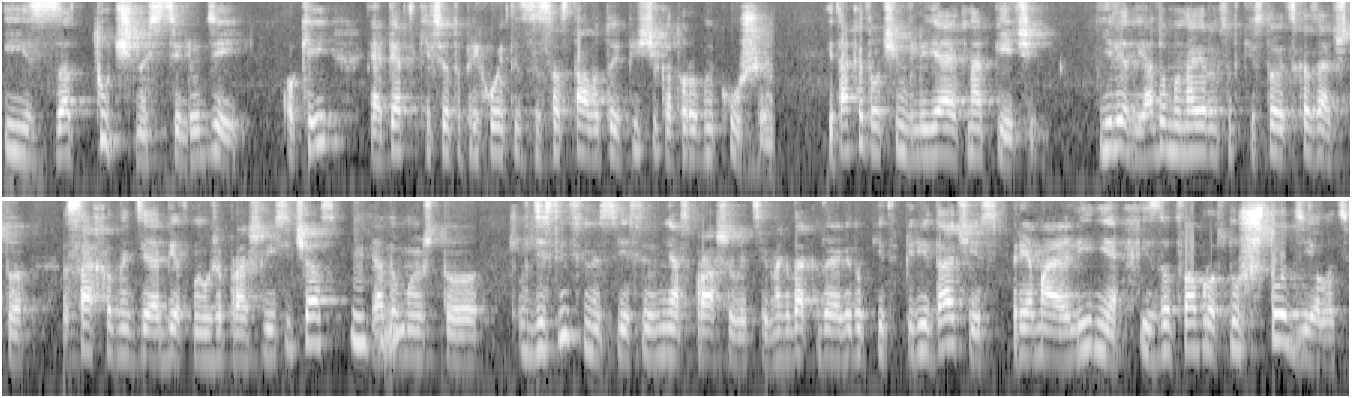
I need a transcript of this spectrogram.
из-за тучности людей. Окей? И опять-таки все это приходит из-за состава той пищи, которую мы кушаем. И так это очень влияет на печень. Елена, я думаю, наверное, все-таки стоит сказать, что сахарный диабет мы уже прошли сейчас. Угу. Я думаю, что в действительности, если вы меня спрашиваете, иногда, когда я веду какие-то передачи, есть прямая линия, и задают вопрос, ну что делать?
